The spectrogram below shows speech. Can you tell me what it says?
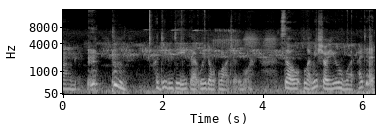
um, a DVD that we don't watch anymore. So let me show you what I did.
